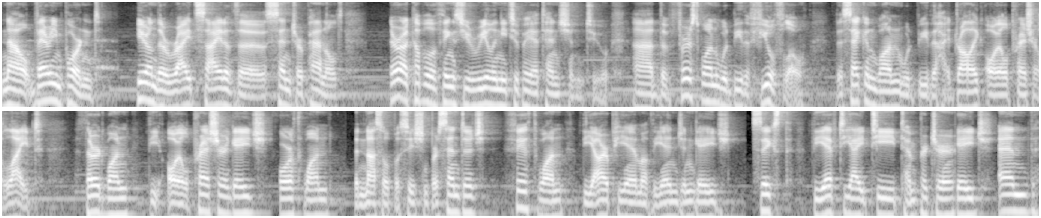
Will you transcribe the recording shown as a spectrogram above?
Now very important, here on the right side of the center panel there are a couple of things you really need to pay attention to. Uh, the first one would be the fuel flow. The second one would be the hydraulic oil pressure light. Third one, the oil pressure gauge. Fourth one, the nozzle position percentage, fifth one, the RPM of the engine gauge, sixth, the FTIT temperature gauge, and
